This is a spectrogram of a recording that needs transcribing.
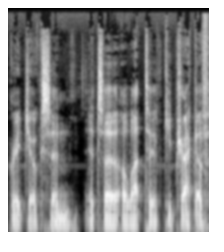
great jokes, and it's a, a lot to keep track of.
